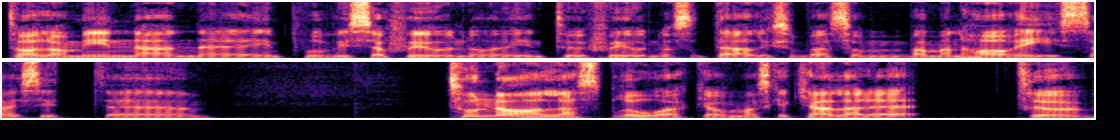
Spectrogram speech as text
talade om innan, eh, improvisation och intuition och sånt där, liksom vad, som, vad man har i sig, sitt eh, tonala språk, eller vad man ska kalla det, tror jag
